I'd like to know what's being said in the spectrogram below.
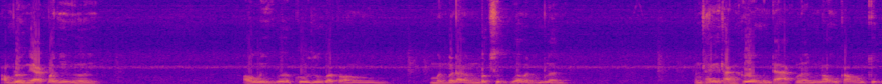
Ông lừa gạt bao nhiêu người? Hỏi quý cô chú bà con, mình bữa đang bất xúc quá, mình cũng lên. Mình thấy cái thằng hứa mình đạt lên nói một câu một chút.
